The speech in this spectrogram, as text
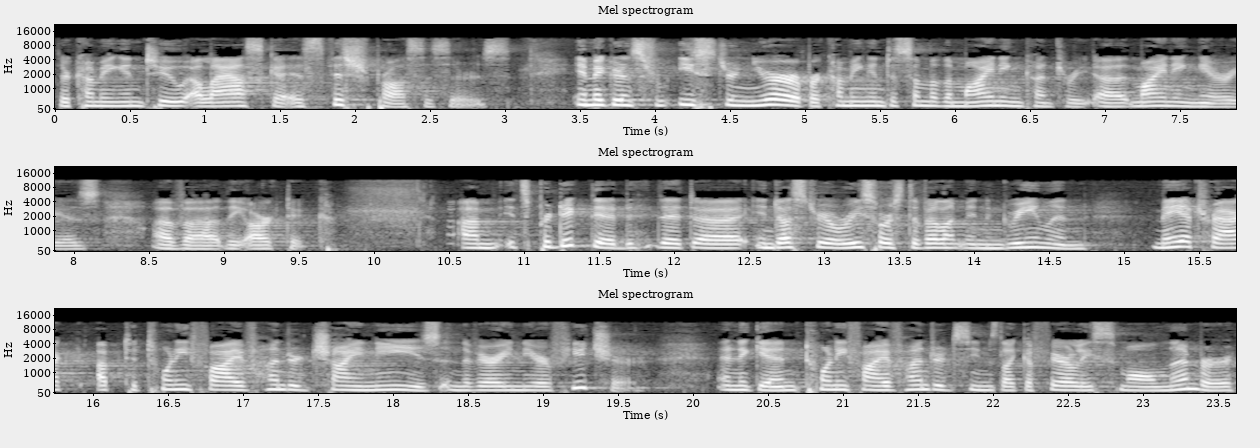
They're coming into Alaska as fish processors. Immigrants from Eastern Europe are coming into some of the mining country, uh, mining areas of uh, the Arctic. Um, it's predicted that uh, industrial resource development in Greenland may attract up to 2,500 Chinese in the very near future. And again, 2,500 seems like a fairly small number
